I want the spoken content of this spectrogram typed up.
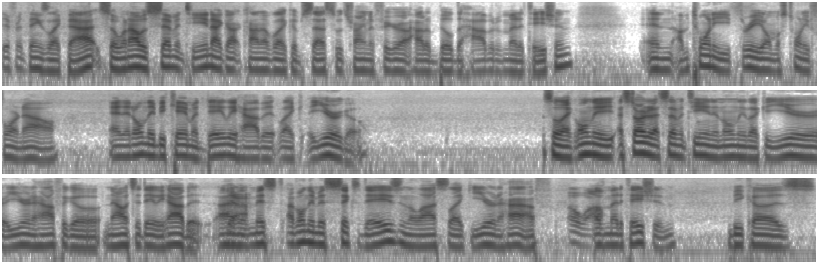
different things like that. So when I was 17, I got kind of like obsessed with trying to figure out how to build the habit of meditation. And I'm 23, almost 24 now, and it only became a daily habit like a year ago so like only I started at 17 and only like a year, a year and a half ago, now it's a daily habit. I Yeah. haven't missed I've only missed 6 days in the last like year and a half Oh wow! of meditation because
